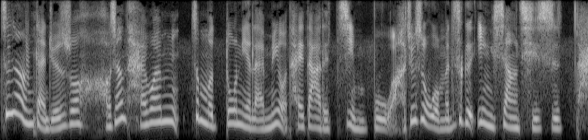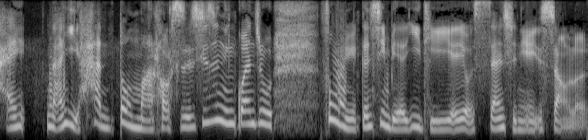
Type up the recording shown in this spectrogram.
这让人感觉是说，好像台湾这么多年来没有太大的进步啊，就是我们这个印象其实还难以撼动嘛。老师，其实您关注妇女跟性别议题也有三十年以上了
